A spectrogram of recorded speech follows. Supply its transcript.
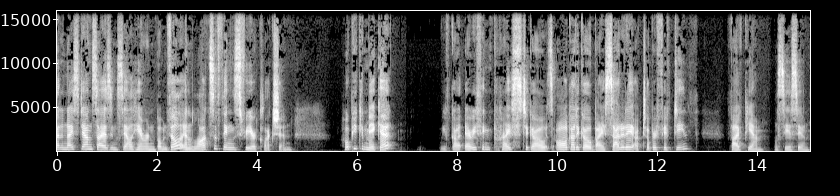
Got a nice downsizing sale here in Bowmanville and lots of things for your collection. Hope you can make it. We've got everything priced to go. It's all got to go by Saturday, October 15th, 5 p.m. We'll see you soon.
